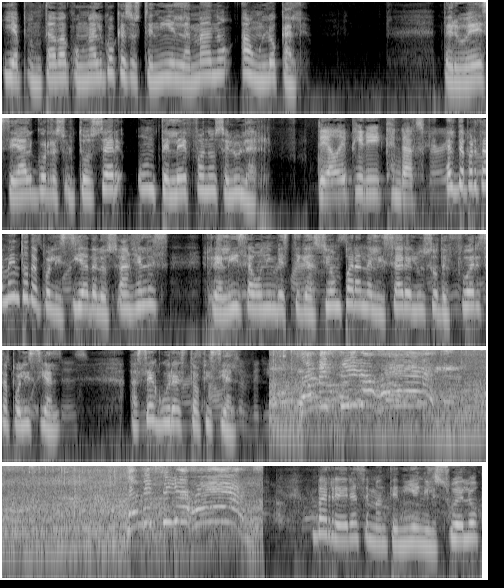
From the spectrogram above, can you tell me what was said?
y apuntaba con algo que sostenía en la mano a un local. Pero ese algo resultó ser un teléfono celular. El Departamento de Policía de Los Ángeles realiza una investigación para analizar el uso de fuerza policial, asegura esta oficial. Barrera se mantenía en el suelo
